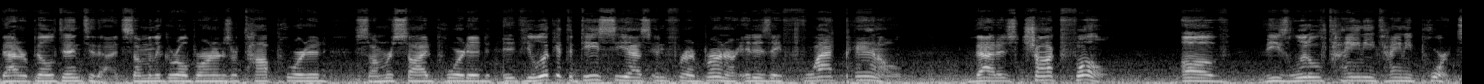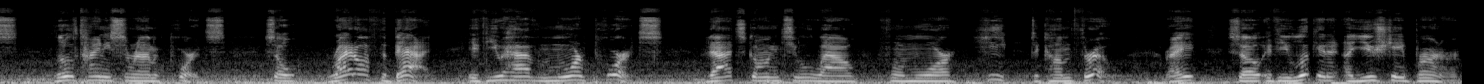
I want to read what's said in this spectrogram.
that are built into that. Some of the grill burners are top ported, some are side ported. If you look at the DCS infrared burner, it is a flat panel that is chock full of these little tiny, tiny ports, little tiny ceramic ports. So right off the bat, if you have more ports, that's going to allow for more heat to come through, right? So if you look at a U-shaped burner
